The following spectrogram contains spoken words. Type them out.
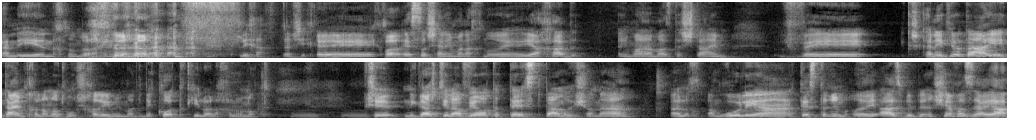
אני, אנחנו מאוד... סליחה, תמשיך. אה, כבר עשר שנים אנחנו אה, יחד עם המאזדה 2, וכשקניתי אותה היא הייתה עם חלונות מושחרים, עם מדבקות כאילו על החלונות. כשניגשתי להעביר את הטסט פעם ראשונה, אמרו לי הטסטרים אה, אז בבאר שבע זה היה,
